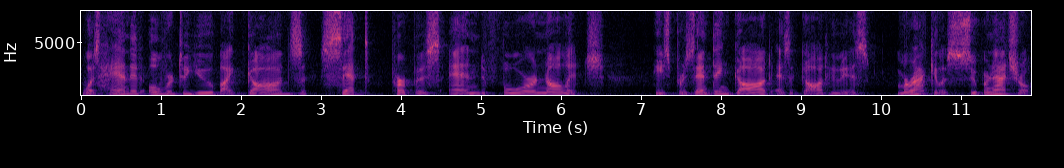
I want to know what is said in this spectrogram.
was handed over to you by God's set purpose and foreknowledge. He's presenting God as a God who is miraculous, supernatural,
